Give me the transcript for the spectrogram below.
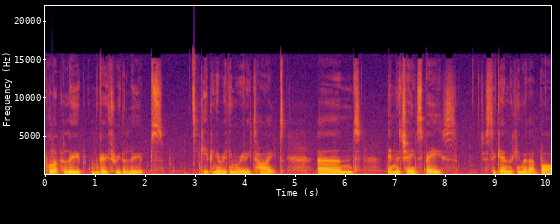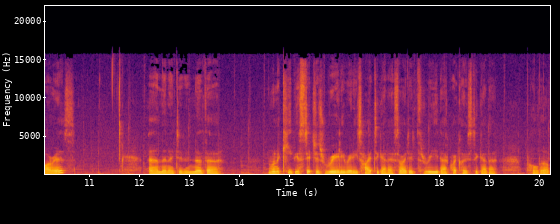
pull up a loop and go through the loops, keeping everything really tight. And in the chain space just again looking where that bar is. And then I did another you want to keep your stitches really really tight together. So I did three there quite close together pulled up.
